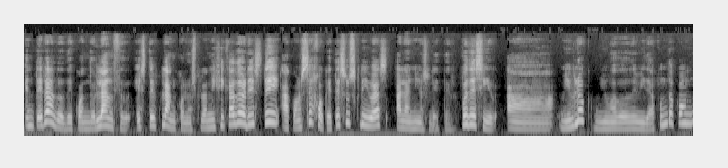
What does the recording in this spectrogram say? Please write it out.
enterado de cuando lanzo este plan con los planificadores, te aconsejo que te suscribas a la newsletter puedes ir a mi blog, mimododevida.com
